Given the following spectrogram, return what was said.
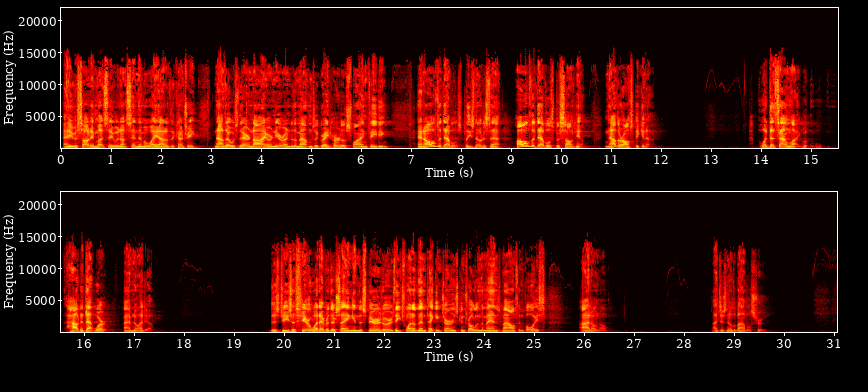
And he besought him much that he would not send them away out of the country. Now there was there nigh or near unto the mountains a great herd of swine feeding. And all the devils, please notice that, all the devils besought him. Now they're all speaking up. What does that sound like? How did that work? I have no idea. Does Jesus hear whatever they're saying in the spirit, or is each one of them taking turns controlling the man's mouth and voice? I don't know. I just know the Bible's true.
